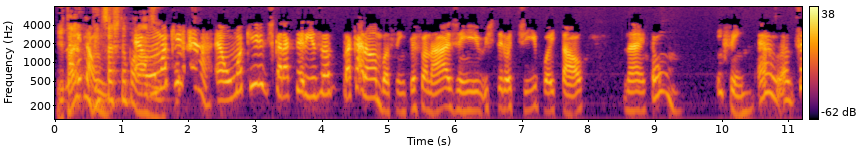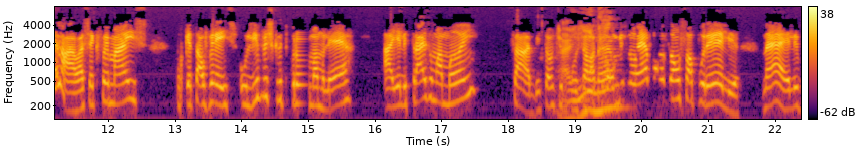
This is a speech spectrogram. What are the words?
E tá aí então, com 27 temporadas. É uma, que, é, é uma que descaracteriza pra caramba, assim, personagem e estereotipo e tal. Né? Então, enfim, é, é, sei lá, eu achei que foi mais porque talvez o livro escrito por uma mulher, aí ele traz uma mãe sabe? Então, tipo, Aí, Sherlock né? Holmes não é bonzão só por ele, né? Ele,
